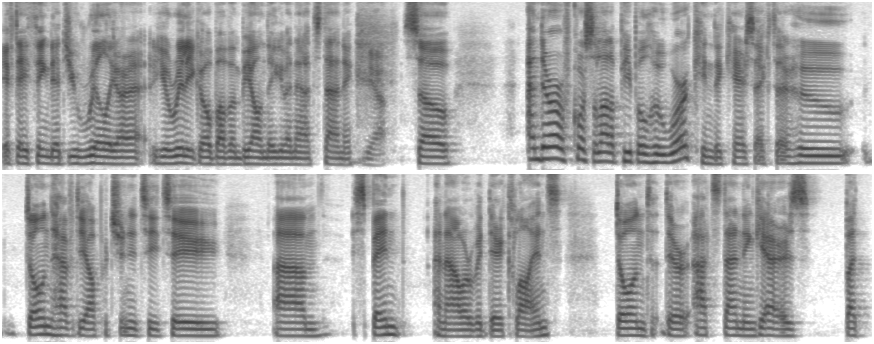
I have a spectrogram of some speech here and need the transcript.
if they think that you really are, you really go above and beyond, they give an outstanding. Yeah. So, and there are of course a lot of people who work in the care sector who don't have the opportunity to um, spend an hour with their clients. Don't they're outstanding carers, but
